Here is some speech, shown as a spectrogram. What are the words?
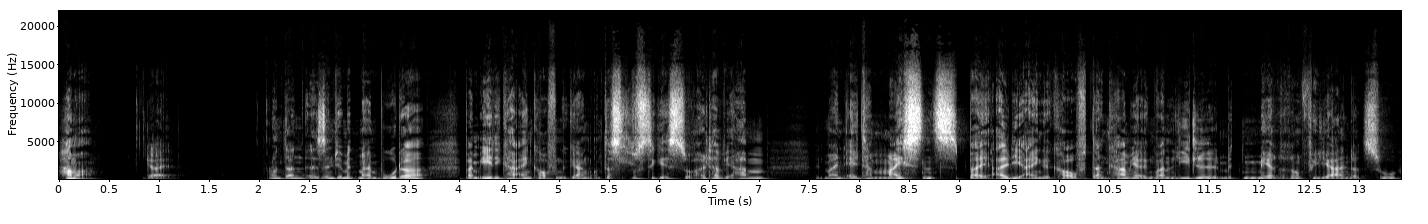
Hammer, geil. Und dann äh, sind wir mit meinem Bruder beim Edeka einkaufen gegangen und das Lustige ist so, Alter, wir haben mit meinen Eltern meistens bei Aldi eingekauft. Dann kam ja irgendwann Lidl mit mehreren Filialen dazu.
